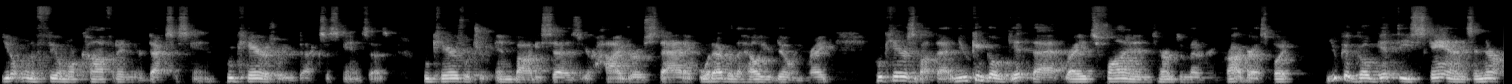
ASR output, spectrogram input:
You don't want to feel more confident in your DEXA scan. Who cares what your DEXA scan says? Who cares what your InBody says, your hydrostatic, whatever the hell you're doing, right? Who cares about that? You can go get that, right? It's fine in terms of measuring progress, but you could go get these scans and they're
